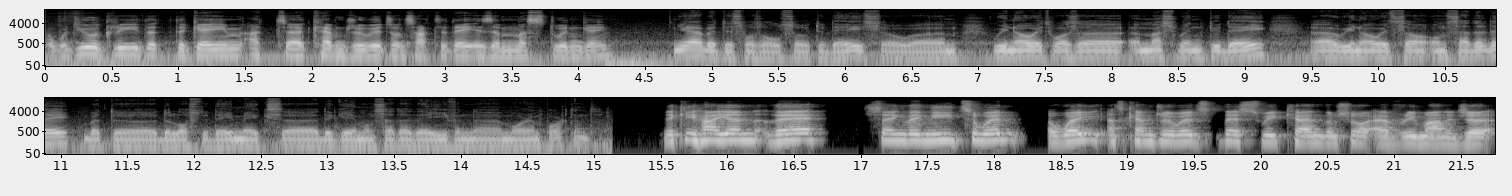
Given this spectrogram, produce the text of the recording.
Would you agree that the game at uh, Cefn Druids on Saturday is a must-win game? Yeah, but this was also today, so um, we know it was a, a must-win today. Uh, we know it's uh, on Saturday, but uh, the loss today makes uh, the game on Saturday even uh, more important. Nicky Hayen there saying they need to win away at Cefn Druids this weekend. I'm sure every manager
